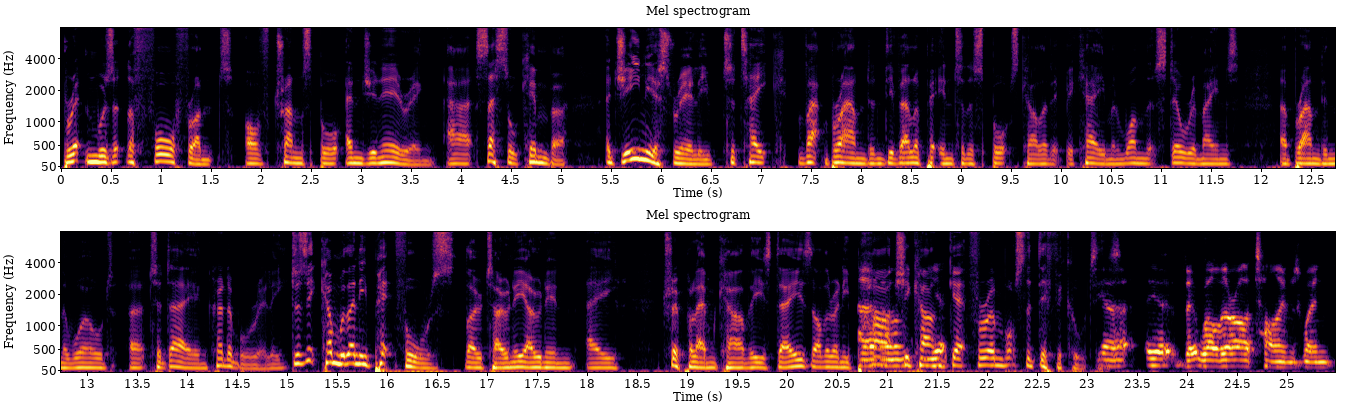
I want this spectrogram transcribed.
Britain was at the forefront of transport engineering. Uh, Cecil Kimber a genius, really, to take that brand and develop it into the sports car that it became, and one that still remains a brand in the world uh, today. Incredible, really. Does it come with any pitfalls, though, Tony, owning a Triple M car these days? Are there any parts um, you can't yeah. get for them? What's the difficulties? Yeah, yeah, well, there are times when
